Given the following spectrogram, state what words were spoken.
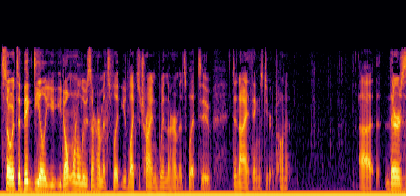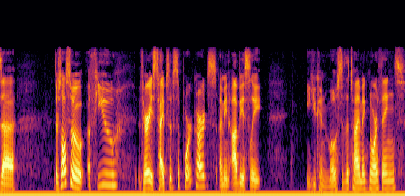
so it's a big deal. You you don't want to lose the hermit split. You'd like to try and win the hermit split to deny things to your opponent. Uh, there's uh, there's also a few various types of support cards. I mean, obviously, you can most of the time ignore things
